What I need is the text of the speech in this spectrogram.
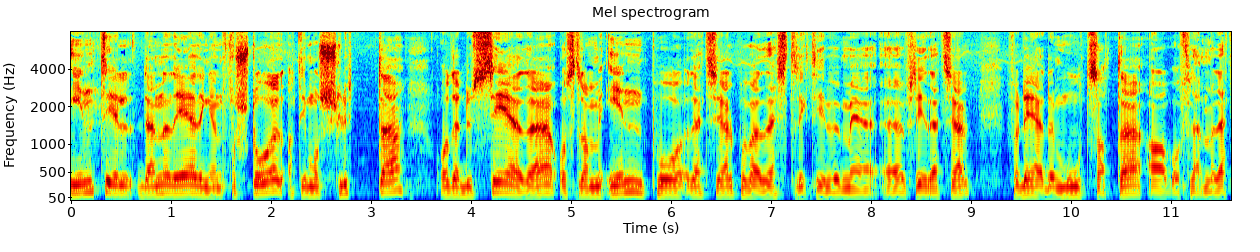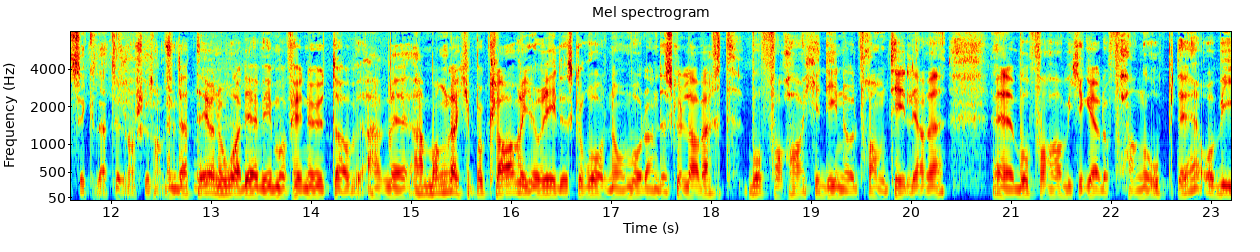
inntil denne regjeringen forstår at de må slutte å redusere og stramme inn på rettshjelp og være restriktive med fri rettshjelp. For det er det motsatte av å fremme rettssikkerhet til det norske samfunnet. Men dette er jo noe av det vi må finne ut av. Her, her mangler ikke på klare juridiske råd om hvordan det skulle ha vært. Hvorfor har ikke de nådd fram tidligere? Eh, hvorfor har vi ikke greid å fange opp det, og vi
